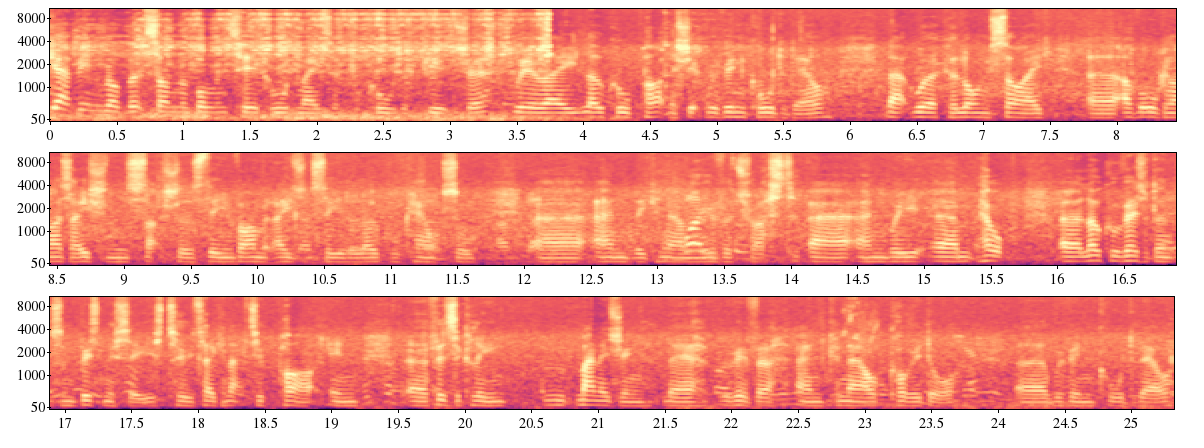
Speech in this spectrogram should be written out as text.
Gavin Roberts, I'm the volunteer coordinator for Calder Future. We're a local partnership within Calderdale that work alongside uh, other organisations such as the Environment Agency, the local council uh, and the Canal and River Trust uh, and we um, help uh, local residents and businesses to take an active part in uh, physically managing their river and canal corridor uh, within Calderdale.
